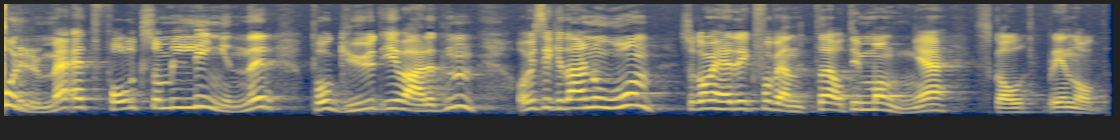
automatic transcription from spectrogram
forme et folk som ligner på Gud i verden. Og hvis ikke det er noen, så kan vi heller ikke forvente at de mange skal bli nådd.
